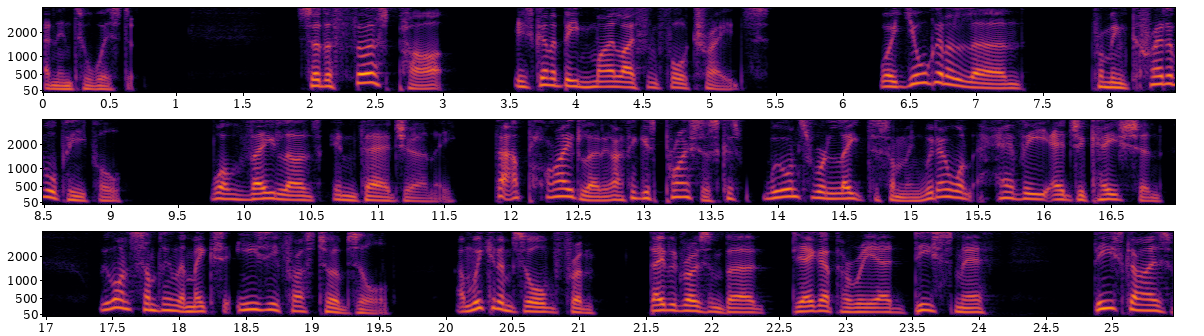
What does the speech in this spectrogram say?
and into wisdom. So, the first part is going to be My Life in Four Trades, where you're going to learn from incredible people what they learned in their journey that applied learning, I think, is priceless because we want to relate to something. We don't want heavy education. We want something that makes it easy for us to absorb. And we can absorb from David Rosenberg, Diego Parrilla, Dee Smith. These guys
